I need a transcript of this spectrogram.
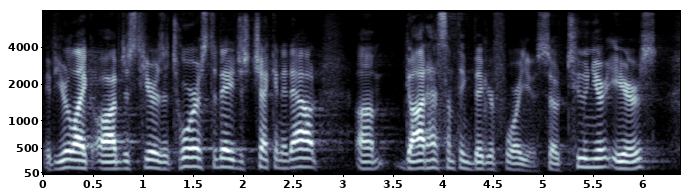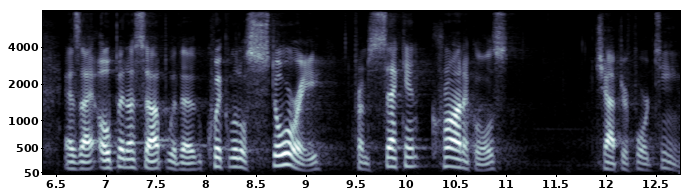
if you're like, oh, I'm just here as a tourist today, just checking it out, um, God has something bigger for you. So tune your ears as I open us up with a quick little story from Second Chronicles chapter 14.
